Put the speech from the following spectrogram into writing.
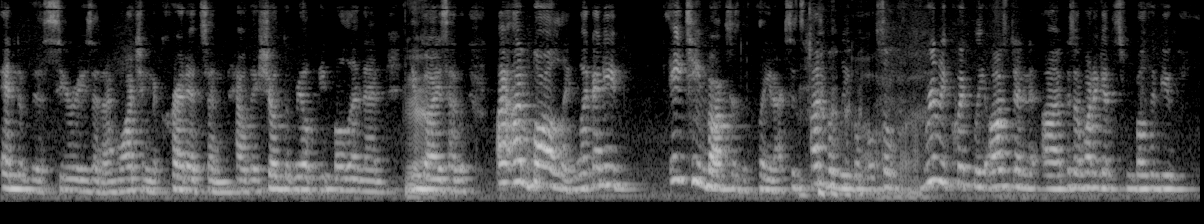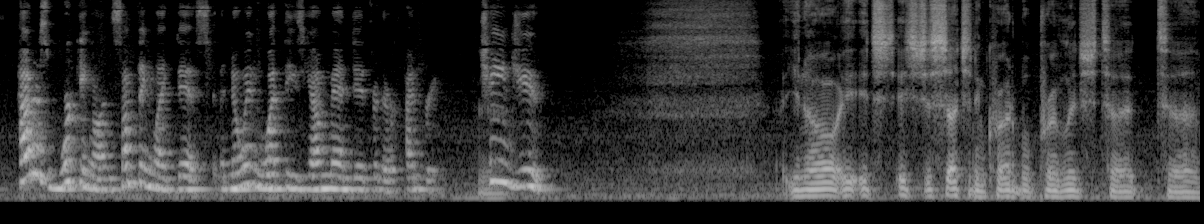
end of this series and I'm watching the credits and how they showed the real people and then you guys have, I, I'm bawling. Like I need 18 boxes of Kleenex. It's unbelievable. so really quickly, Austin, uh, because I want to get this from both of you, how does working on something like this and knowing what these young men did for their country change you? You know, it's it's just such an incredible privilege to to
